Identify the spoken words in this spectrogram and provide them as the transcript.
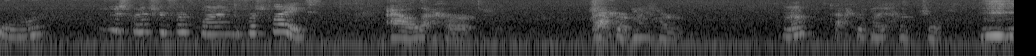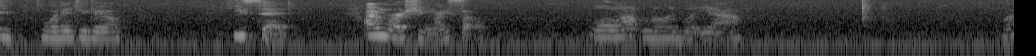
were. You just finished your first one in the first place. Ow, that hurt. That hurt my heart. Huh? That hurt my heart, Joe. What did you do? He said, I'm rushing myself. Well, not really, but yeah. What?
